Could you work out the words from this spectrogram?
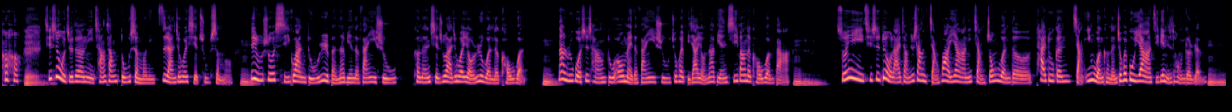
对，其实我觉得你常常读什么，你自然就会写出什么。嗯，例如说习惯读日本那边的翻译书，可能写出来就会有日文的口吻。嗯，那如果是常读欧美的翻译书，就会比较有那边西方的口吻吧。嗯嗯。所以其实对我来讲，就像讲话一样啊，你讲中文的态度跟讲英文可能就会不一样啊，即便你是同一个人。嗯嗯。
